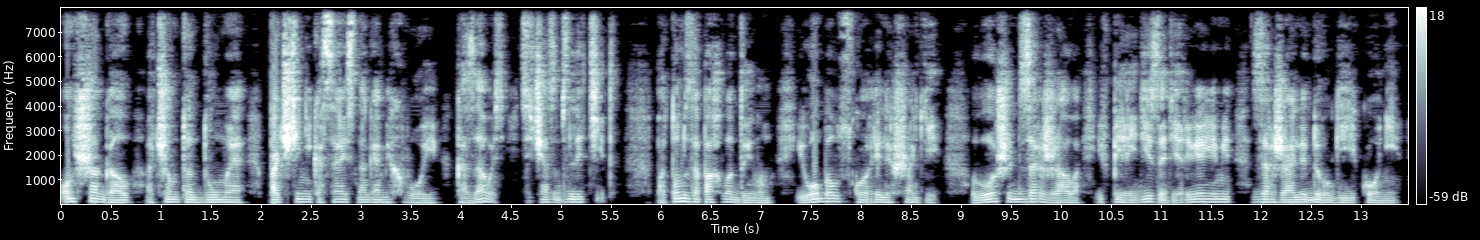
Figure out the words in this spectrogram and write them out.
Он шагал, о чем-то думая, почти не касаясь ногами хвои. Казалось, сейчас взлетит. Потом запахло дымом, и оба ускорили шаги. Лошадь заржала, и впереди за деревьями заржали другие кони.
